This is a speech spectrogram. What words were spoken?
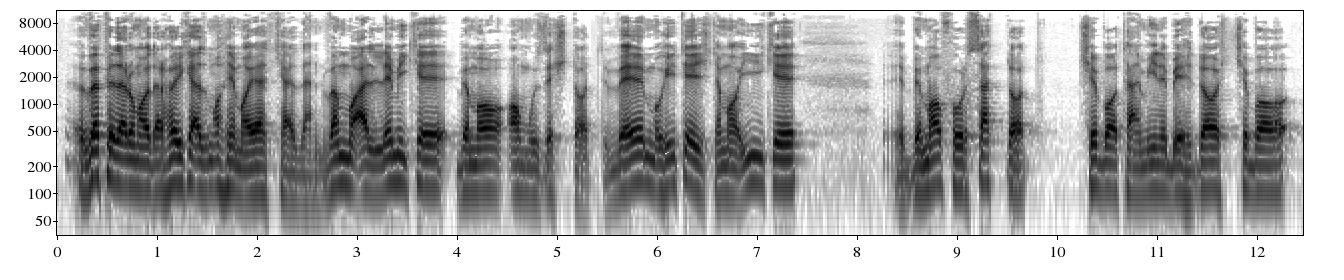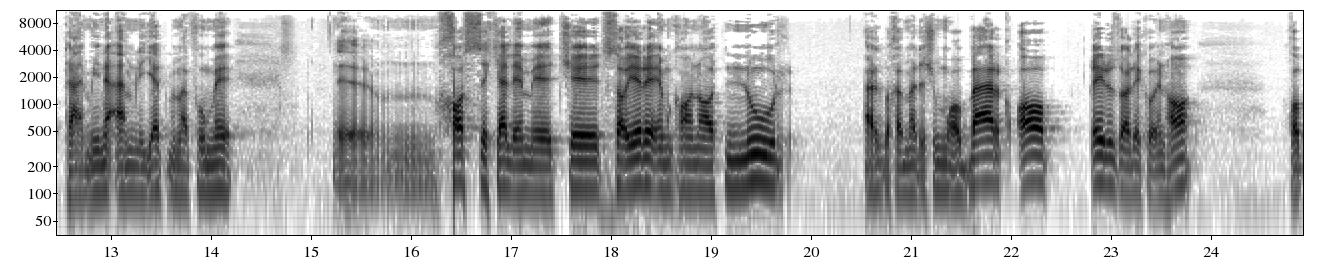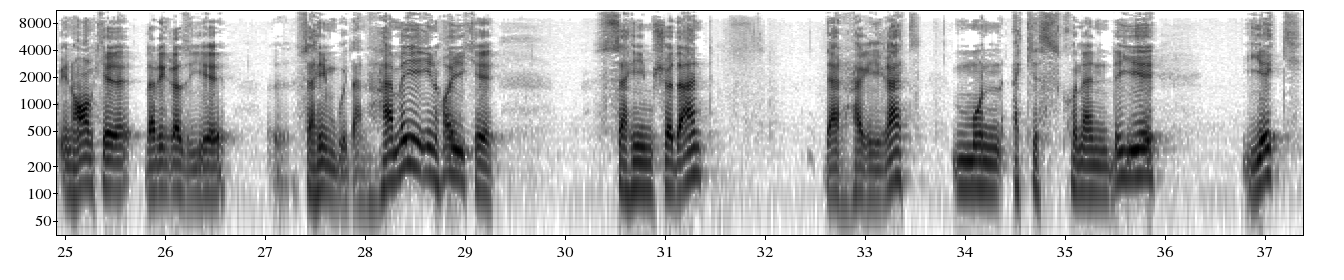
و پدر و مادرهایی که از ما حمایت کردند و معلمی که به ما آموزش داد و محیط اجتماعی که به ما فرصت داد چه با تأمین بهداشت چه با تأمین امنیت به مفهوم خاص کلمه چه سایر امکانات نور عرض به خدمت شما برق آب غیر ذالک و اینها. خب اینها هم که در این قضیه سهیم بودن. همه اینهایی که سهیم شدند در حقیقت منعکس کننده یک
